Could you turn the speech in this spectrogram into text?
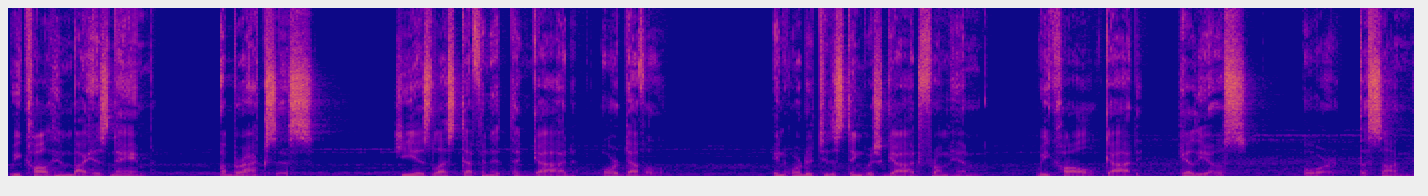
We call him by his name, Abraxas. He is less definite than God or devil. In order to distinguish God from him, we call God Helios, or the sun.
